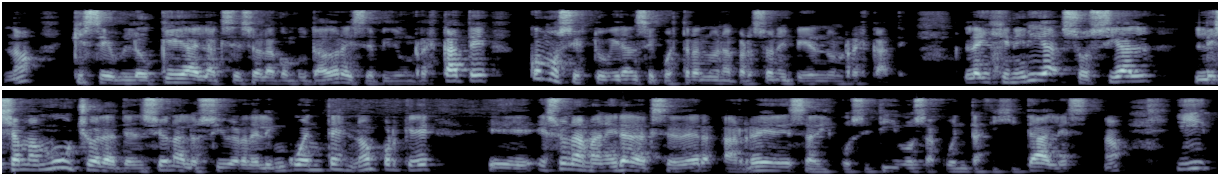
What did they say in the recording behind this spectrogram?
¿no? Que se bloquea el acceso a la computadora y se pide un rescate, como si estuvieran secuestrando a una persona y pidiendo un rescate. La ingeniería social le llama mucho la atención a los ciberdelincuentes, ¿no? Porque eh, es una manera de acceder a redes, a dispositivos, a cuentas digitales, ¿no? Y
